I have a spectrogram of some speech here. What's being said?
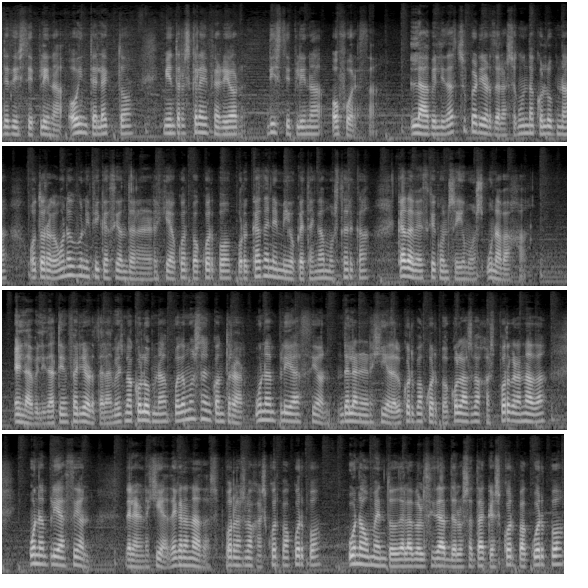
de disciplina o intelecto, mientras que la inferior disciplina o fuerza. La habilidad superior de la segunda columna otorga una bonificación de la energía cuerpo a cuerpo por cada enemigo que tengamos cerca cada vez que conseguimos una baja. En la habilidad inferior de la misma columna podemos encontrar una ampliación de la energía del cuerpo a cuerpo con las bajas por granada, una ampliación de la energía de granadas por las bajas cuerpo a cuerpo, un aumento de la velocidad de los ataques cuerpo a cuerpo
